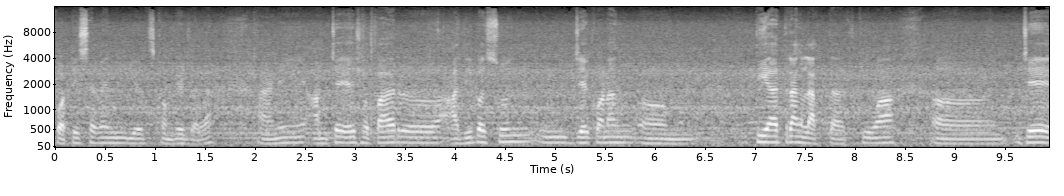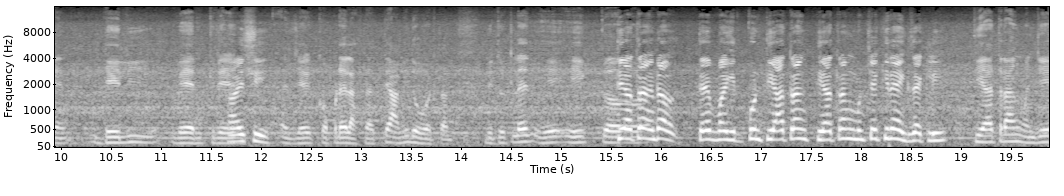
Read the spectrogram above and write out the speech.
forty seven years complete जाला आणि आमच्या हे शॉपार आदी पासून जे कोणाक अम, तियात्रांक लागतात किंवा जे डेली वेअर. क्रेज जे कपडे लागतात ते आम्ही दवरतात तितूंतले हे एक तियात्रांक राव ते मागीर पूण तियात्रांक तियात्रांक म्हणजे कितें एक्झॅक्टली तियात्रांक म्हणजे?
